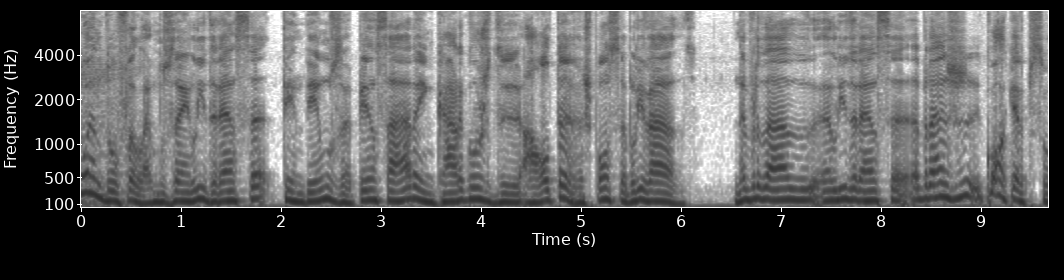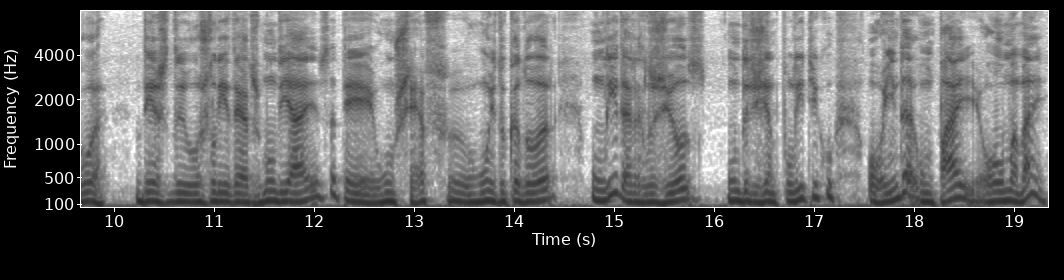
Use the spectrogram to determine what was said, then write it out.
Quando falamos em liderança, tendemos a pensar em cargos de alta responsabilidade. Na verdade, a liderança abrange qualquer pessoa, desde os líderes mundiais até um chefe, um educador, um líder religioso, um dirigente político ou ainda um pai ou uma mãe.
